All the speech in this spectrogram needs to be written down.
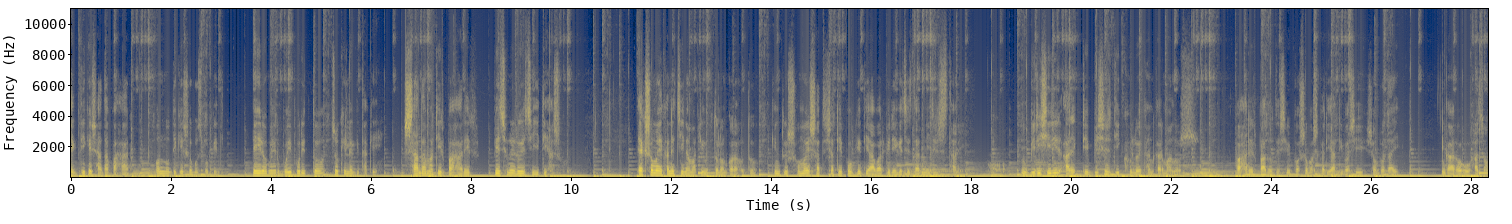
একদিকে সাদা পাহাড়, অন্যদিকে সবুজ প্রকৃতি। এই রঙের বৈপরীত্য চোখে লেগে থাকে। সাদা মাটির পাহাড়ের পেছনে রয়েছে ইতিহাসও। একসময় এখানে চীনামাটি উত্তোলন করা হতো, কিন্তু সময়ের সাথে সাথে প্রকৃতি আবার ফিরে গেছে তার নিজের স্থানে। বিরিশিরির আরেকটি বিশেষ দিক হলো এখানকার মানুষ। পাহাড়ের পাদদেশে বসবাসকারী আদিবাসী সম্প্রদায়, গারো ও হাজং,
